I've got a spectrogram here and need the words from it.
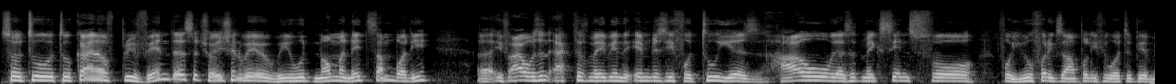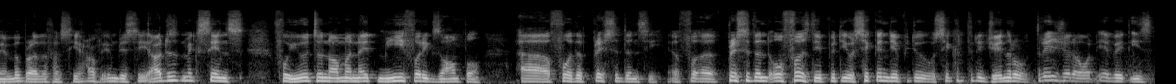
So to to kind of prevent the situation where we would nominate somebody. Uh, if I wasn't active maybe in the MJC for two years, how does it make sense for for you, for example, if you were to be a member, Brother Fasih of MJC, how does it make sense for you to nominate me, for example, uh, for the presidency, uh, for, uh, president or first deputy or second deputy or secretary general, or treasurer, or whatever it is,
